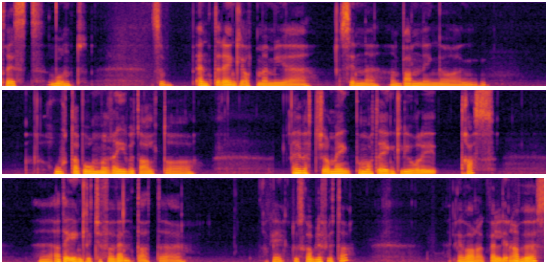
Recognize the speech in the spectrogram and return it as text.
trist, vondt. Så endte det egentlig opp med mye sinne, banning og rota på rommet, reiv ut alt og jeg vet ikke om jeg på en måte egentlig gjorde det i trass. Eh, At jeg egentlig ikke forventa at eh, OK, du skal bli flytta. Jeg var nok veldig nervøs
